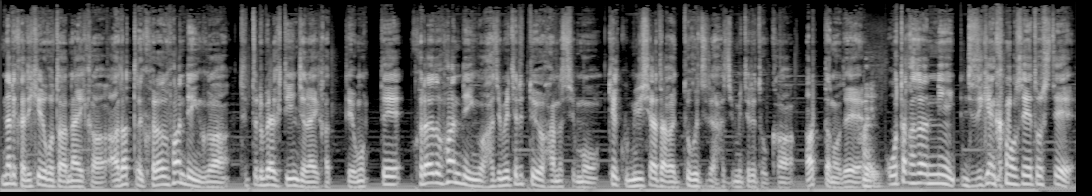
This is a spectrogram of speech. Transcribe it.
何かできることはないか、あ、だったらクラウドファンディングが手っ取り早くていいんじゃないかって思って、クラウドファンディングを始めてるという話も結構ミニシアターが独自で始めてるとかあったので、はい、大高さんに実現可能性として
